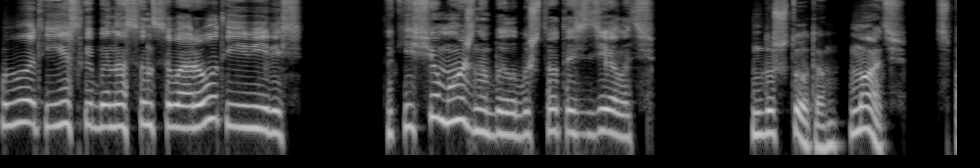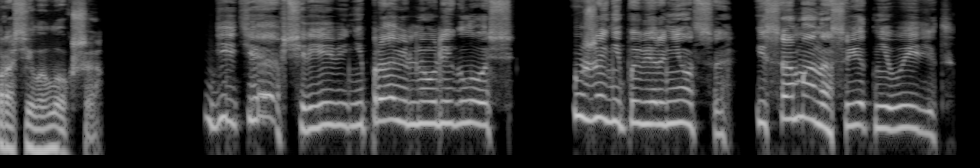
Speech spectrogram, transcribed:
Вот если бы на солнцеворот явились, так еще можно было бы что-то сделать». «Да что там, мать?» — спросила Локша. «Дитя в чреве неправильно улеглось, уже не повернется и сама на свет не выйдет».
